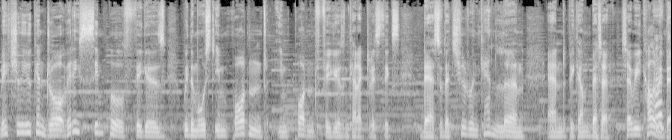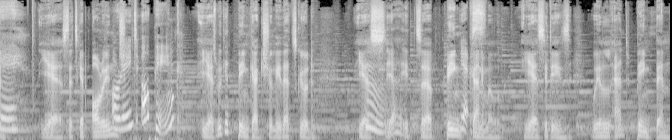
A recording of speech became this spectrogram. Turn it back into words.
make sure you can draw very simple figures with the most important important figures and characteristics there so that children can learn and become better. Shall we color it then? Yes, let's get orange. Orange or pink? Yes, we get pink actually. That's good. Yes, Hmm. yeah, it's a pink Yes. animal. Yes, it is. We'll add pink then.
